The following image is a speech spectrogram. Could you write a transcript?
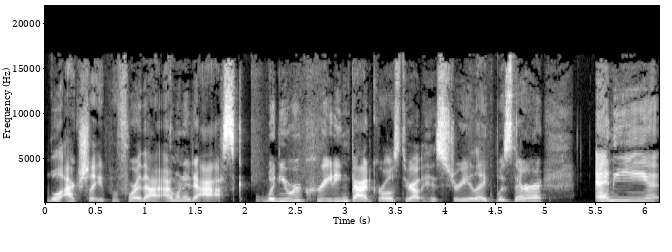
well, actually, before that, I wanted to ask when you were creating bad girls throughout history, like, was there any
